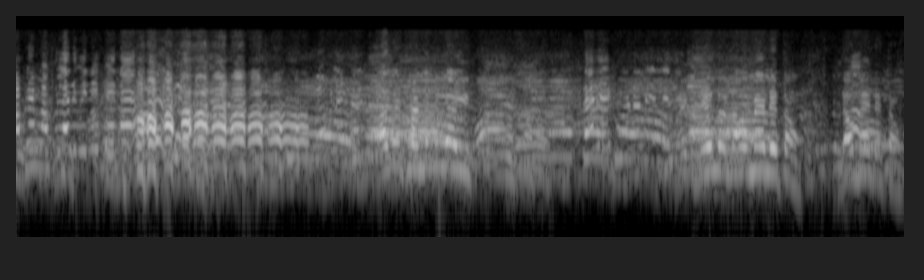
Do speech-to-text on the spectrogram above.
आपने मफलर भी नहीं पहना। अरे ठंड नहीं आई। सर एक फ़ोटो ले लेते ले लो लाओ मैं लेता हूँ। लाओ मैं लेता हूँ।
